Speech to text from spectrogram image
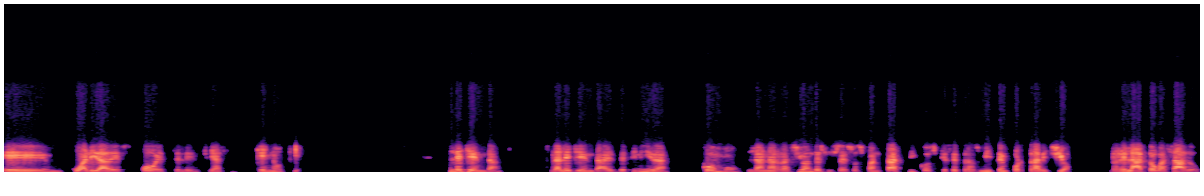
eh, cualidades o excelencias que no tienen. Leyenda. La leyenda es definida como la narración de sucesos fantásticos que se transmiten por tradición, relato basado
